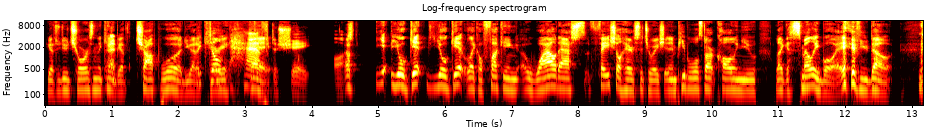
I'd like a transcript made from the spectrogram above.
You have to do chores in the camp. You have to chop wood. You got to carry. You don't have hay. to shave. Austin. Yeah, you'll get you'll get like a fucking wild ass facial hair situation, and people will start calling you like a smelly boy if you don't.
